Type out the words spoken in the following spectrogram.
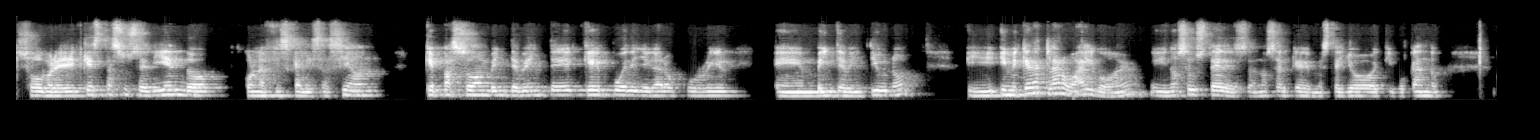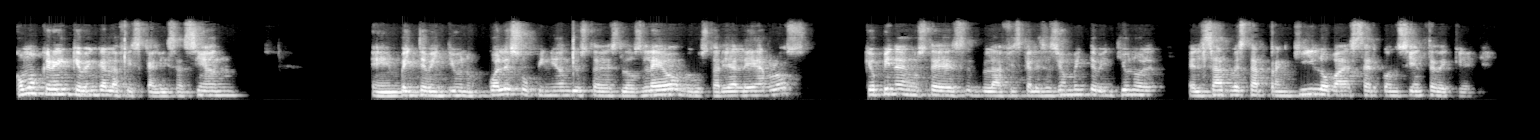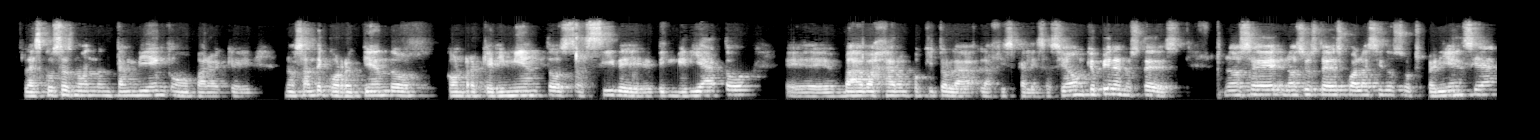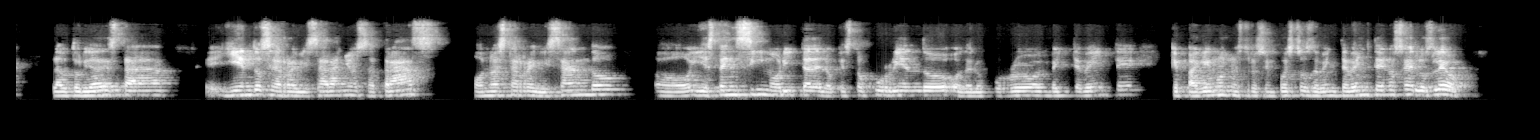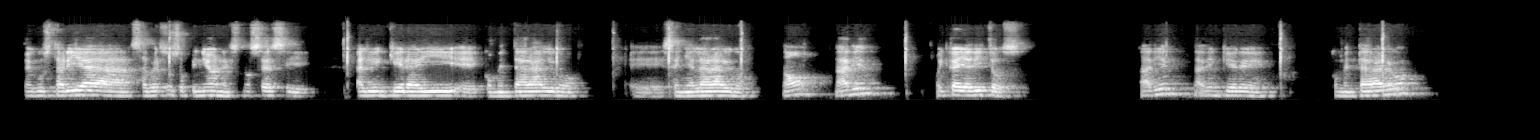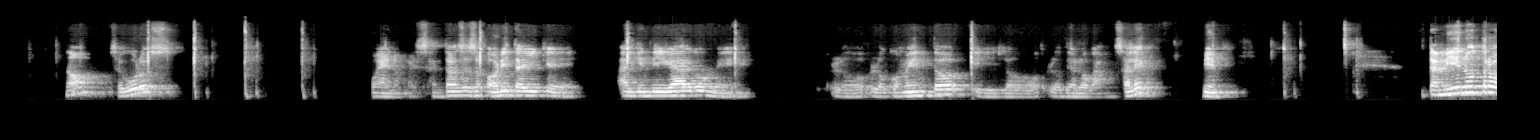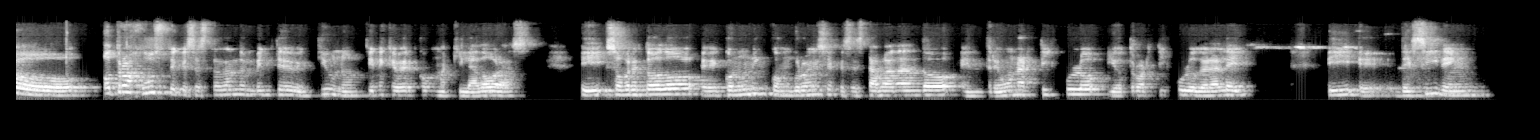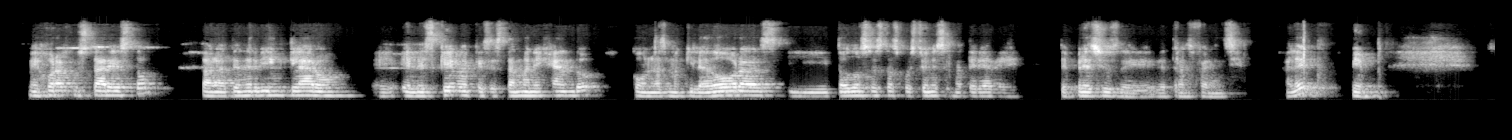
sobre qué está sucediendo con la fiscalización, qué pasó en 2020, qué puede llegar a ocurrir en 2021 y, me queda claro algo, ¿eh? y no sé ustedes, a no ser que me esté yo equivocando, ¿cómo creen que venga la fiscalización en 2021? ¿Cuál es su opinión de ustedes? Los leo, me gustaría leerlos. ¿Qué opinan ustedes? ¿La fiscalización 2021, el, el SAT va a estar tranquilo, va a ser consciente de que las cosas no andan tan bien como para que nos ande correteando con requerimientos así de, de inmediato? Eh, va a bajar un poquito la, fiscalización. ¿Qué opinan ustedes? No sé, no sé ustedes cuál ha sido su experiencia. ¿La autoridad está eh, yéndose a revisar años atrás o no está revisando y está encima ahorita de lo que está ocurriendo o de lo ocurrió en 2020, que paguemos nuestros impuestos de 2020? No sé, los leo. Me gustaría saber sus opiniones. No sé si alguien quiere ahí eh, comentar algo, señalar algo. ¿No? ¿Nadie? Muy calladitos. ¿Nadie? ¿Nadie quiere comentar algo? ¿No? ¿Seguros? Bueno, pues entonces ahorita ahí que alguien diga algo, me lo, comento y lo, lo, dialogamos. ¿Sale? Bien. También otro, otro ajuste que se está dando en 2021 tiene que ver con maquiladoras y sobre todo eh, con una incongruencia que se estaba dando entre un artículo y otro artículo de la ley y eh, deciden mejor ajustar esto para tener bien claro eh, el esquema que se está manejando con las maquiladoras y todas estas cuestiones en materia de, precios de, de transferencia. ¿Vale? Bien.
